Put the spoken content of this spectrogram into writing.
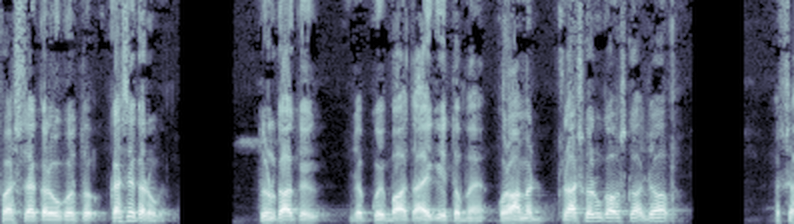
فیصلہ کرو گے تو کیسے کرو گے تو نے کہا کہ جب کوئی بات آئے گی تو میں قرآن میں تلاش کروں گا اس کا جواب اچھا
